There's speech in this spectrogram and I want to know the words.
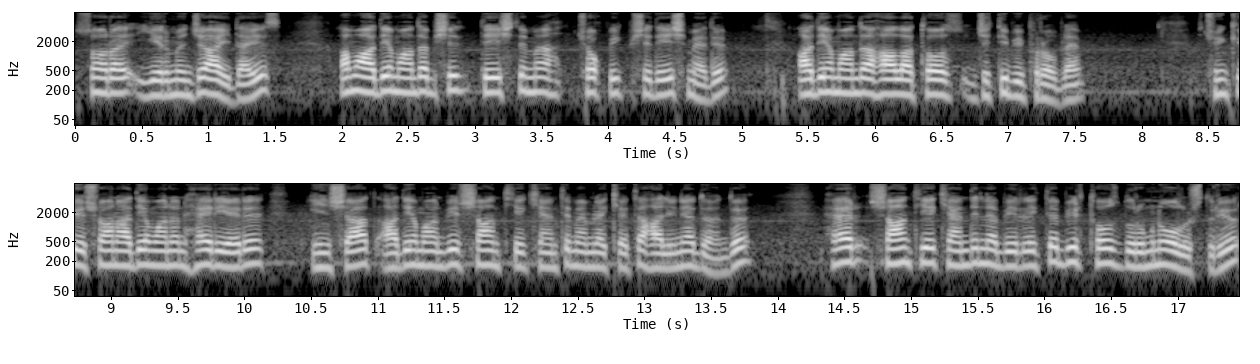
sonra 20. aydayız. Ama Adıyaman'da bir şey değişti mi? Çok büyük bir şey değişmedi. Adıyaman'da hala toz ciddi bir problem. Çünkü şu an Adıyaman'ın her yeri inşaat. Adıyaman bir şantiye kenti memleketi haline döndü. Her şantiye kendinle birlikte bir toz durumunu oluşturuyor.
